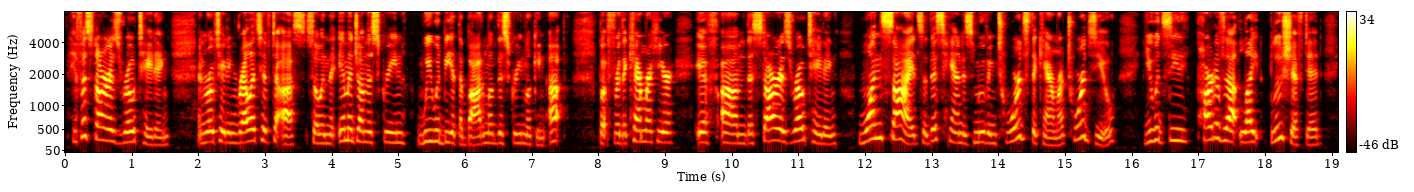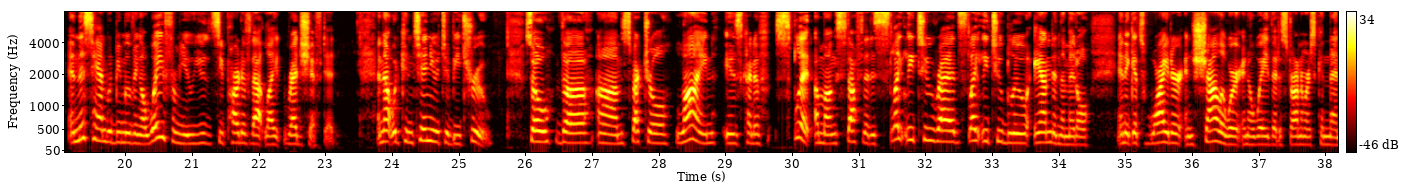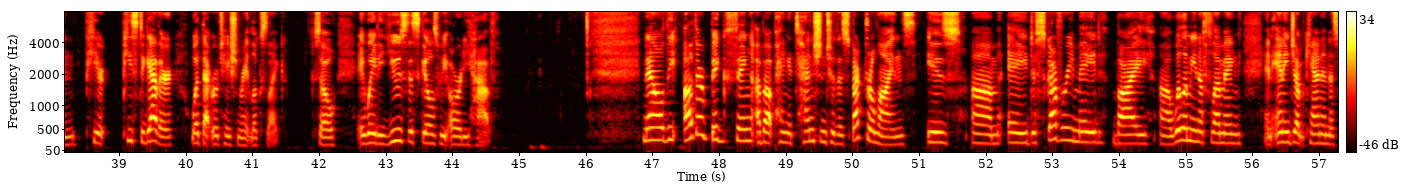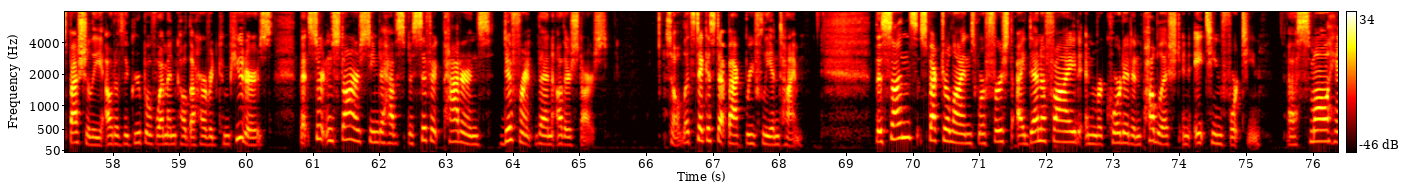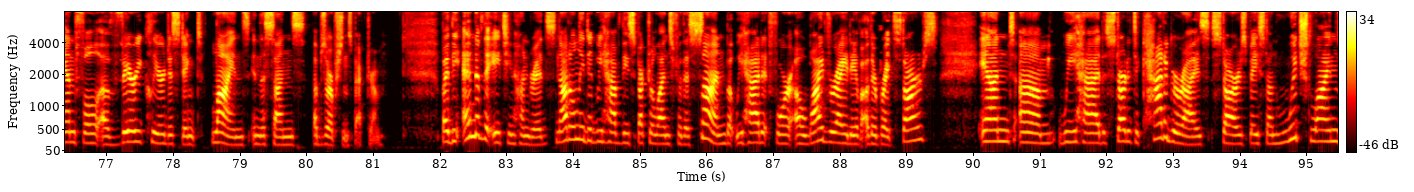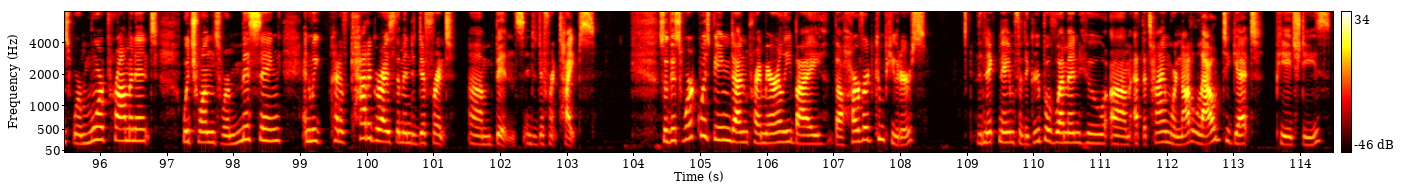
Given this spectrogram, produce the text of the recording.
If a star is rotating and rotating relative to us, so in the image on the screen, we would be at the bottom of the screen looking up. But for the camera here, if um, the star is rotating one side, so this hand is moving towards the camera, towards you, you would see part of that light blue shifted, and this hand would be moving away from you, you'd see part of that light red shifted. And that would continue to be true. So the um, spectral line is kind of split among stuff that is slightly too red, slightly too blue, and in the middle. And it gets wider and shallower in a way that astronomers can then piece together what that rotation rate looks like. So a way to use the skills we already have. Now, the other big thing about paying attention to the spectral lines is um, a discovery made by uh, Williamina Fleming and Annie Jump Cannon, especially out of the group of women called the Harvard Computers, that certain stars seem to have specific patterns different than other stars. So let's take a step back briefly in time. The sun's spectral lines were first identified and recorded and published in 1814 a small handful of very clear, distinct lines in the sun's absorption spectrum. By the end of the 1800s, not only did we have these spectral lines for the sun, but we had it for a wide variety of other bright stars. And um, we had started to categorize stars based on which lines were more prominent, which ones were missing, and we kind of categorized them into different um, bins, into different types. So this work was being done primarily by the Harvard Computers, the nickname for the group of women who um, at the time were not allowed to get PhDs,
